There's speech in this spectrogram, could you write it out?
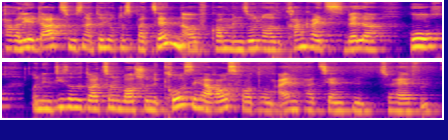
parallel dazu ist natürlich auch das Patientenaufkommen in so einer Krankheitswelle hoch. Und in dieser Situation war es schon eine große Herausforderung, allen Patienten zu helfen.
